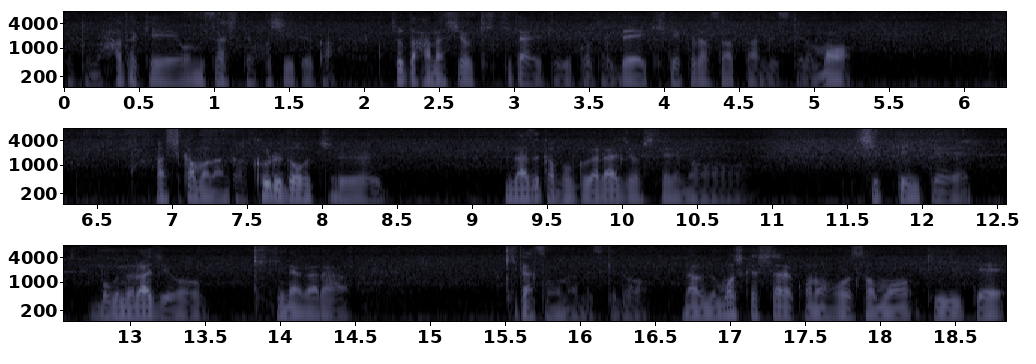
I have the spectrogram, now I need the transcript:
ちょっと畑を見させてほしいというかちょっと話を聞きたいということで来てくださったんですけども、まあ、しかもなんか来る道中なぜか僕がラジオしてるのを知っていて僕のラジオを聴きながら来たそうなんですけどなのでもしかしたらこの放送も聞いて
